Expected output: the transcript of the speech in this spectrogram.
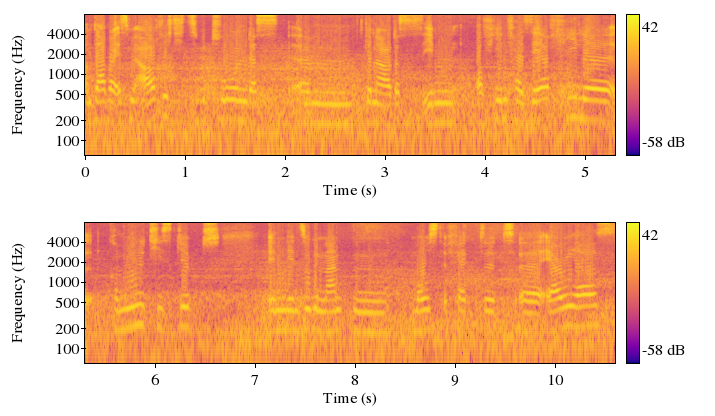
Und dabei ist mir auch wichtig zu betonen, dass, ähm, genau, dass es eben auf jeden Fall sehr viele Communities gibt in den sogenannten Most Affected äh, Areas.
